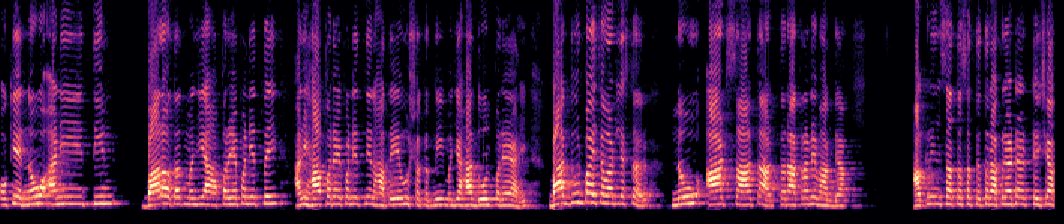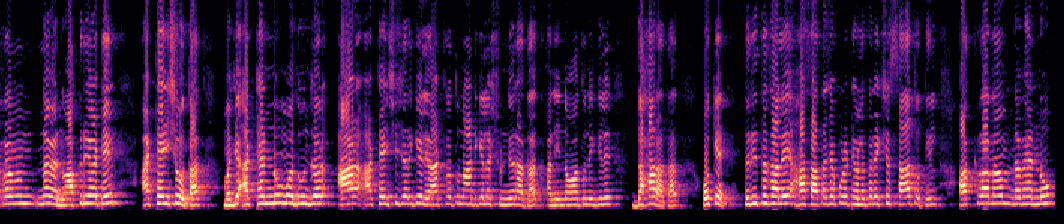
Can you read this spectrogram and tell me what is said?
ओके नऊ आणि तीन बारा होतात. म्हणजे हा पर्याय पण येत नाही आणि हा पर्याय पण येत नाही हा तर येऊ शकत नाही. म्हणजे हा दोन पर्याय आहे. भाग देऊन पाहायचा वाटल्यास तर नऊ आठ सात आठ तर अकराने भाग द्या. अकरा सात सत्याहत्तर अकरा आठ अठ्ठ्याऐंशी अकरा नव्याण्णव अकरी आठे अठ्ठ्याऐंशी होतात. म्हणजे अठ्ठ्याण्णव मधून जर अठ्ठ्याऐंशी जर गेले अठरातून आठ गेल्या शून्य राहतात आणि नवातून एक गेले दहा राहतात. ओके तर इथं झाले हा साताच्या पुढे ठेवला तर एकशे सात होतील. अकरा नाम नव्याण्णव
